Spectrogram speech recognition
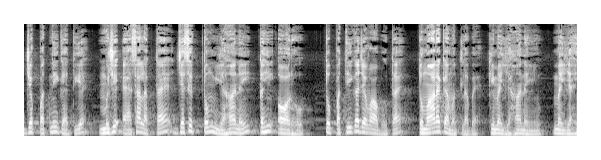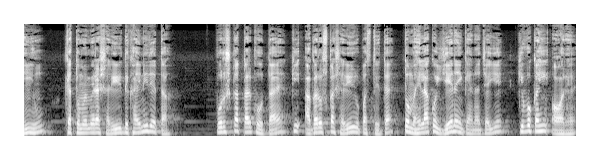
जब पत्नी कहती है, मुझे ऐसा लगता है जैसे तुम यहाँ नहीं, कहीं और हो। तो पति का जवाब होता है, तुम्हारा क्या मतलब है कि मैं यहाँ नहीं हूँ? मैं यहीं हूँ? क्या तुम्हें मेरा शरीर दिखाई नहीं देता? पुरुष का तर्क होता है कि अगर उसका शरीर उपस्थित है तो महिला को ये नहीं कहना चाहिए कि वो कहीं और है।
